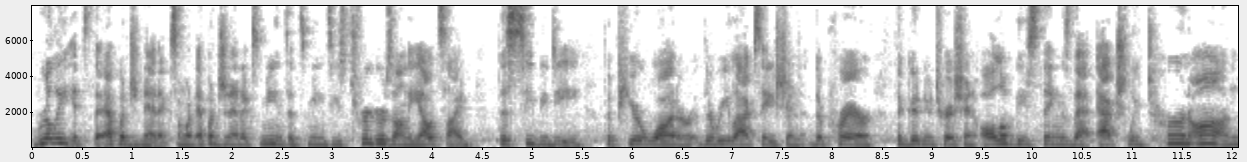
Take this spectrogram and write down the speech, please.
really it's the epigenetics and what epigenetics means it means these triggers on the outside the cbd the pure water the relaxation the prayer the good nutrition all of these things that actually turn on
